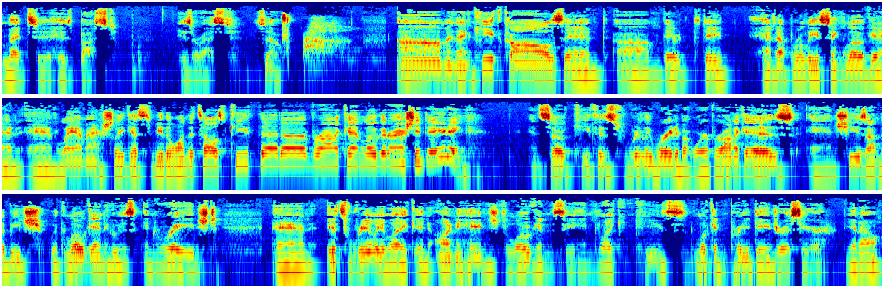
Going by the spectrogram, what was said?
led to his bust, his arrest. So. Um, and then Keith calls, and um, they they end up releasing Logan, and Lamb actually gets to be the one that tells Keith that uh, Veronica and Logan are actually dating. And so Keith is really worried about where Veronica is, and she is on the beach with Logan, who is enraged. And it's really like an unhinged Logan scene. Like he's looking pretty dangerous here, you know?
